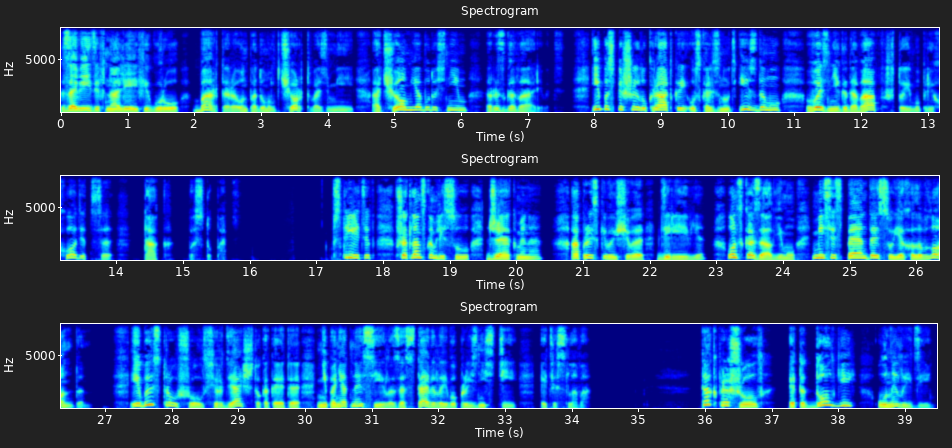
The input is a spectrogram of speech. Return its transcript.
Завидев на аллее фигуру Бартера, он подумал, черт возьми, о чем я буду с ним разговаривать и поспешил украдкой ускользнуть из дому, вознегодовав, что ему приходится так поступать. Встретив в шотландском лесу Джекмена, опрыскивающего деревья, он сказал ему, миссис Пендейс уехала в Лондон, и быстро ушел, сердясь, что какая-то непонятная сила заставила его произнести эти слова. Так прошел этот долгий, унылый день.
